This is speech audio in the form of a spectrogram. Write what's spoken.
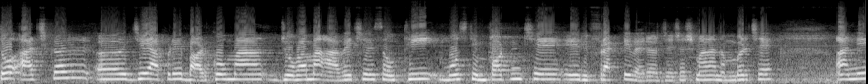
તો આજકાલ અ, જે આપણે બાળકોમાં જોવામાં આવે છે સૌથી મોસ્ટ ઇમ્પોર્ટન્ટ છે એ રિફ્રેક્ટિવ એરર જે ચશ્માના નંબર છે અને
